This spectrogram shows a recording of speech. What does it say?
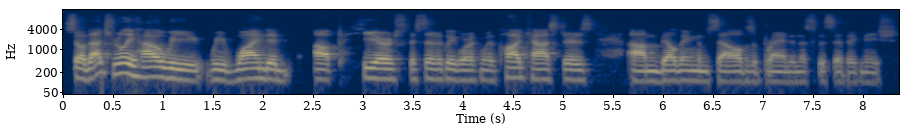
So that's really how we we winded up here, specifically working with podcasters, um, building themselves a brand in a specific niche.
